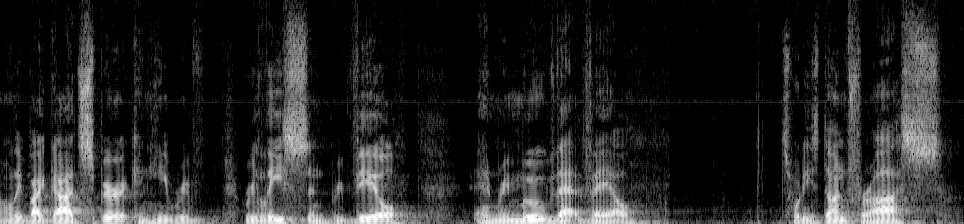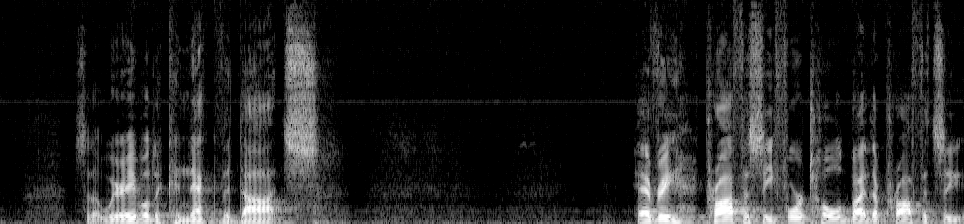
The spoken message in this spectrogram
Only by God's Spirit can He re- release and reveal and remove that veil. That's what He's done for us, so that we're able to connect the dots Every prophecy foretold by the prophecy,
